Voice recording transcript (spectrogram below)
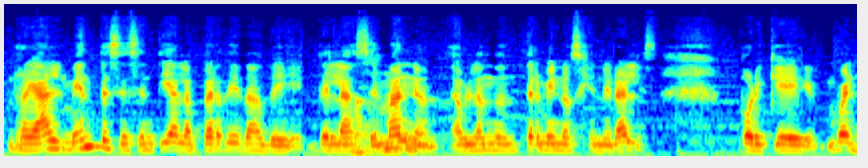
realmente se sentía la pérdida de, la semana, hablando en términos generales. Porque, bueno,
